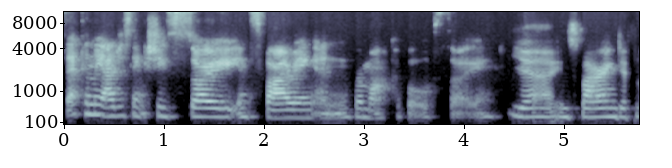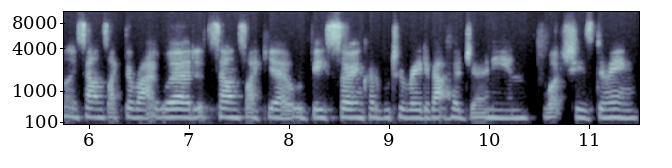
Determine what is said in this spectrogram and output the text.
secondly, I just think she's so inspiring and remarkable. So, yeah, inspiring definitely sounds like the right word. It sounds like, yeah, it would be so incredible to read about her journey and what she's doing.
